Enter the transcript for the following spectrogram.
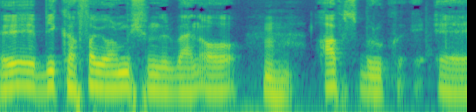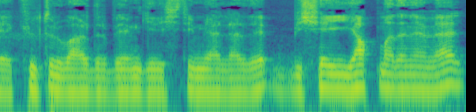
e, bir kafa yormuşumdur ben o Augsburg e, kültürü vardır benim geliştiğim yerlerde. Bir şey yapmadan evvel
